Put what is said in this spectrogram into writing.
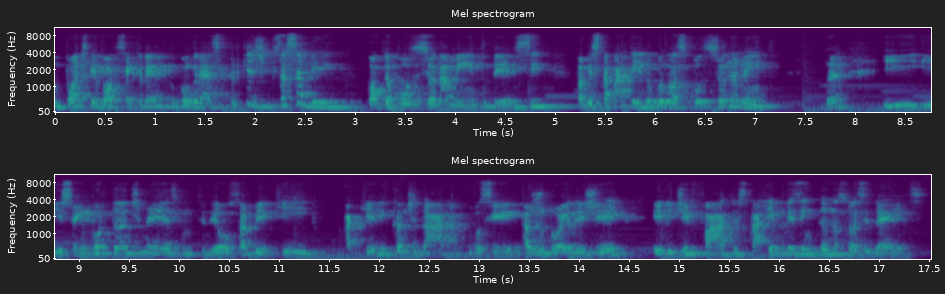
Não pode ter voto secreto no Congresso, porque a gente precisa saber qual que é o posicionamento dele, para ver se está batendo com o nosso posicionamento. Né? E, e isso é importante mesmo, entendeu? Saber que aquele candidato que você ajudou a eleger, ele de fato está representando as suas ideias.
